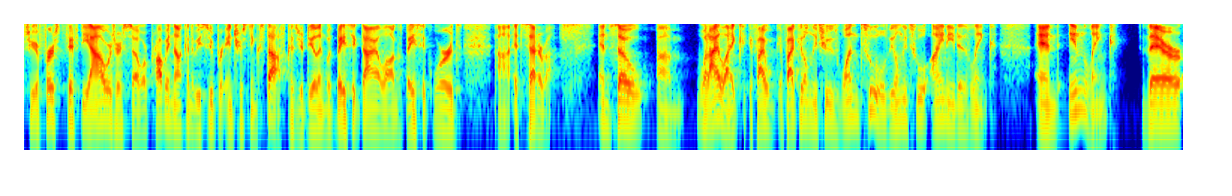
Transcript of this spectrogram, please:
So your first 50 hours or so are probably not going to be super interesting stuff because you're dealing with basic dialogues, basic words, uh, etc. And so, um, what I like, if I if I could only choose one tool, the only tool I need is LingQ. And in LingQ, there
